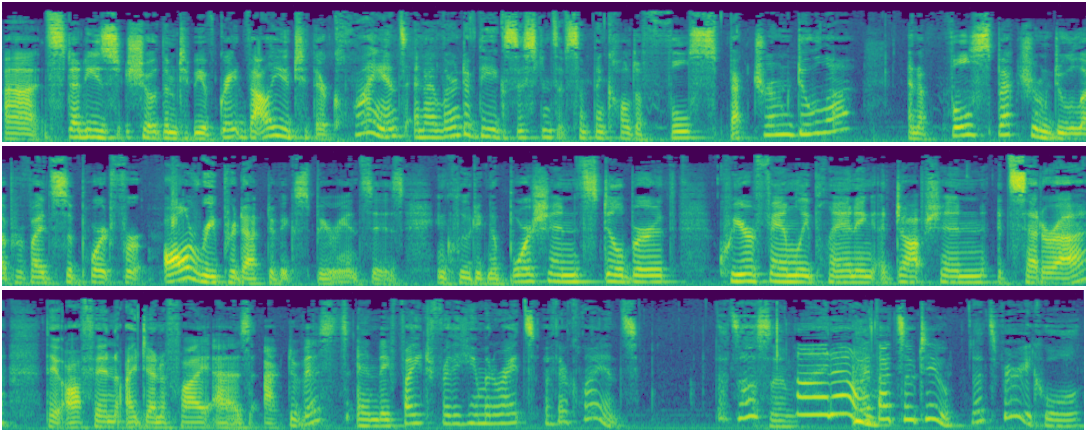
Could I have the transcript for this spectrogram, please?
Uh, studies showed them to be of great value to their clients, and I learned of the existence of something called a full spectrum doula. And a full spectrum doula provides support for all reproductive experiences, including abortion, stillbirth, queer family planning, adoption, etc. They often identify as activists and they fight for the human rights of their clients. That's awesome. I know, I thought so too. That's very cool.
